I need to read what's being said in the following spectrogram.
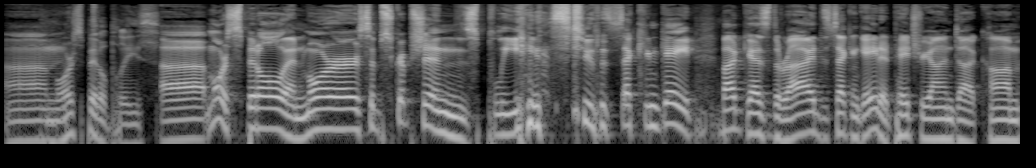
Um, more spittle, please. uh, more spittle and more subscriptions, please, to the second gate podcast the ride the second gate at patreon.com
